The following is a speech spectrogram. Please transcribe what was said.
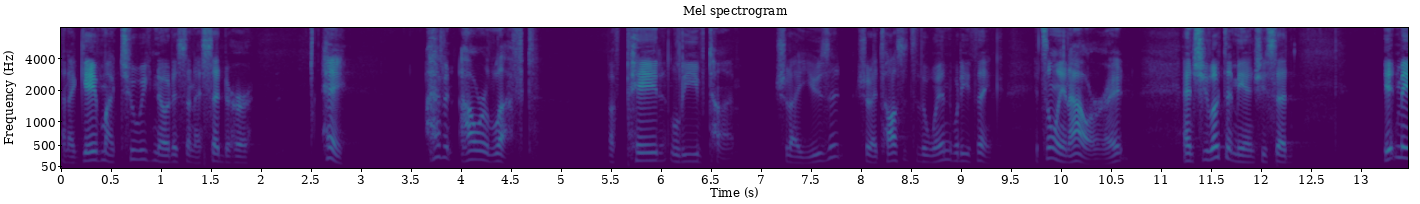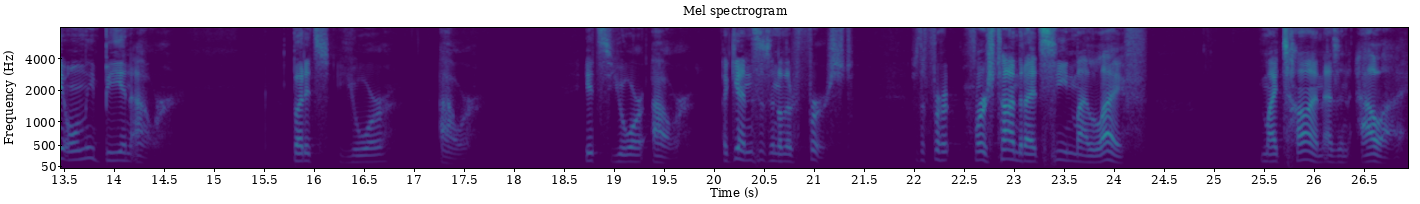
and I gave my two week notice and I said to her, Hey, I have an hour left of paid leave time. Should I use it? Should I toss it to the wind? What do you think? It's only an hour, right? And she looked at me and she said, It may only be an hour, but it's your hour. It's your hour. Again, this is another first. It was the fir- first time that I had seen my life, my time as an ally,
